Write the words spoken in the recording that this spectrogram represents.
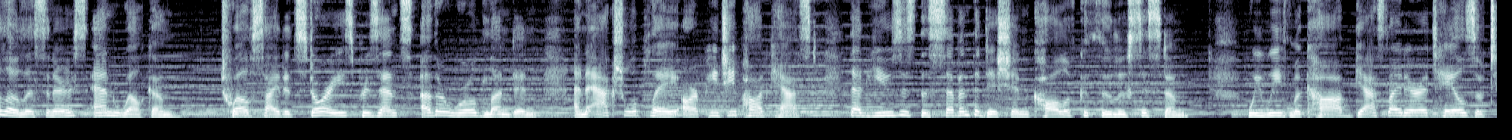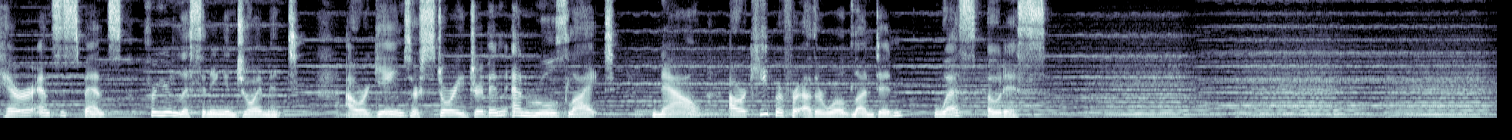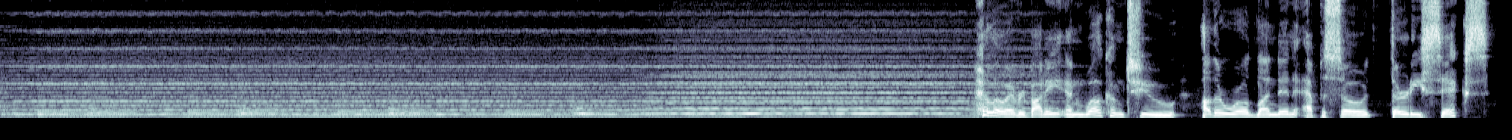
Hello, listeners, and welcome. 12 Sided Stories presents Otherworld London, an actual play RPG podcast that uses the 7th edition Call of Cthulhu system. We weave macabre, gaslight era tales of terror and suspense for your listening enjoyment. Our games are story driven and rules light. Now, our keeper for Otherworld London, Wes Otis. Hello, everybody, and welcome to Otherworld London, episode 36.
